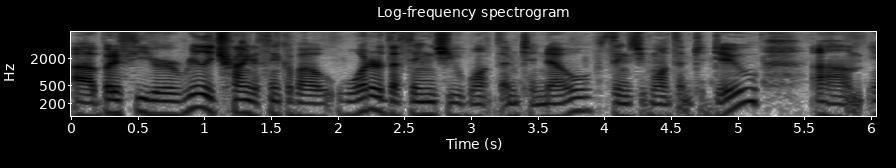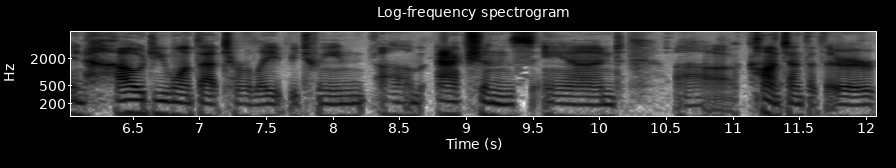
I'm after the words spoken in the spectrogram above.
Uh, but if you're really trying to think about what are the things you want them to know, things you want them to do, um, and how do you want that to relate between um, actions and uh, content that they're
